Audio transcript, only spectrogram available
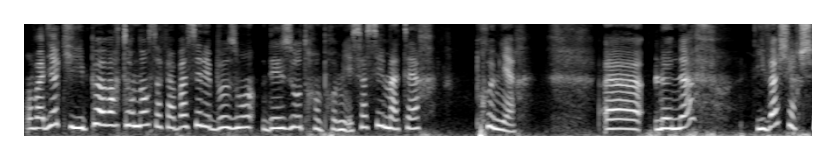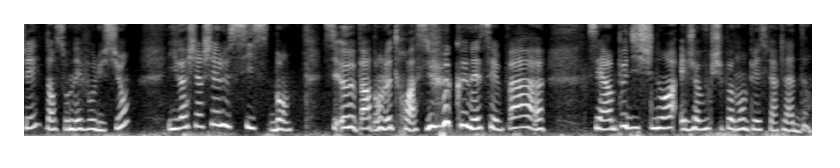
on va dire qu'il peut avoir tendance à faire passer les besoins des autres en premier. Ça, c'est ma terre première. Euh, le 9, il va chercher dans son évolution, il va chercher le 6. Bon, c'est euh, pardon, le 3. Si vous ne connaissez pas, euh, c'est un peu dit chinois et j'avoue que je suis pas non plus experte là-dedans.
